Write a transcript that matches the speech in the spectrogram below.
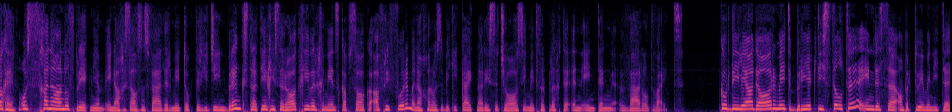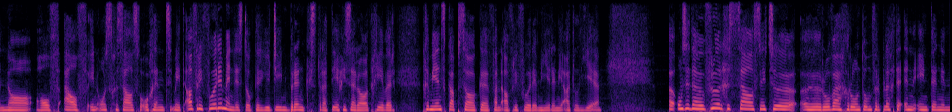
OK, ons gaan 'n handelsbreek neem en dan gesels ons verder met Dr Eugene Brink, strategiese raadgewer gemeenskapsake Afriforum en dan gaan ons 'n bietjie kyk na die situasie met verpligte inenting wêreldwyd. Cordelia daar met breek die stilte en dis uh, amper 2 minute na 11:30 en ons gesels vanoggend met Afriforum en dis Dr Eugene Brink, strategiese raadgewer gemeenskapsake van Afriforum hier in die ateljee. Uh, ons het nou vroeër gesels net so uh, rofweg rondom verpligte inenting en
